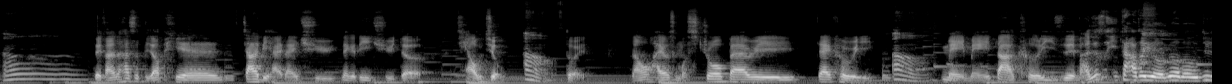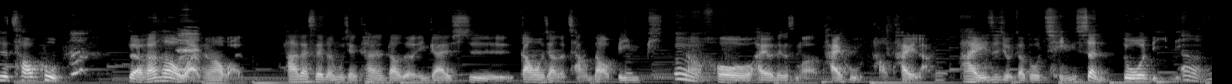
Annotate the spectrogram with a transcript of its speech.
嗯，对，反正它是比较偏加勒比海那一区那个地区的调酒。嗯，对。然后还有什么 strawberry daiquiri，嗯，美眉大颗粒之类，反正就是一大堆有没有的，我就觉得超酷。对啊，反正很好玩，很好玩。它在 seven 目前看得到的应该是刚我讲的长岛冰啤，嗯、然后还有那个什么台虎桃太郎，它还有一支酒叫做情圣多里尼。嗯，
